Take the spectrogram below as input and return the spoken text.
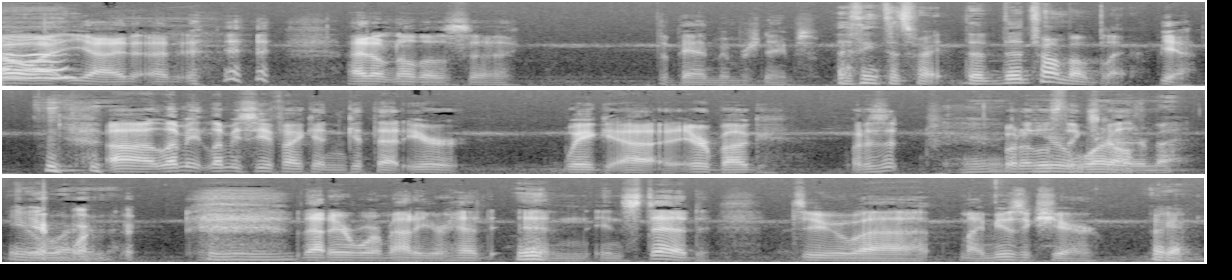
Oh, I, yeah, I, I, I don't know those uh, the band members' names. I think that's right. The the trombone player. Yeah. uh, let me let me see if I can get that ear wig uh, earbug. What is it? Ear- what are those things called? earworm. Earworm. that earworm out of your head, and instead do uh, my music share, Okay.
